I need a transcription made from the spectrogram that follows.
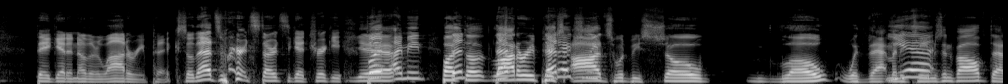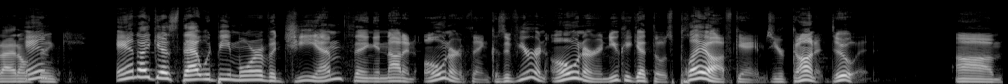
they get another lottery pick. So that's where it starts to get tricky. but I mean, but the that- lottery picks actually- odds would be so low with that many Yeah. teams involved that I don't And- think. And I guess that would be more of a GM thing and not an owner thing. Because if you're an owner and you could get those playoff games, you're gonna do it. Um,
